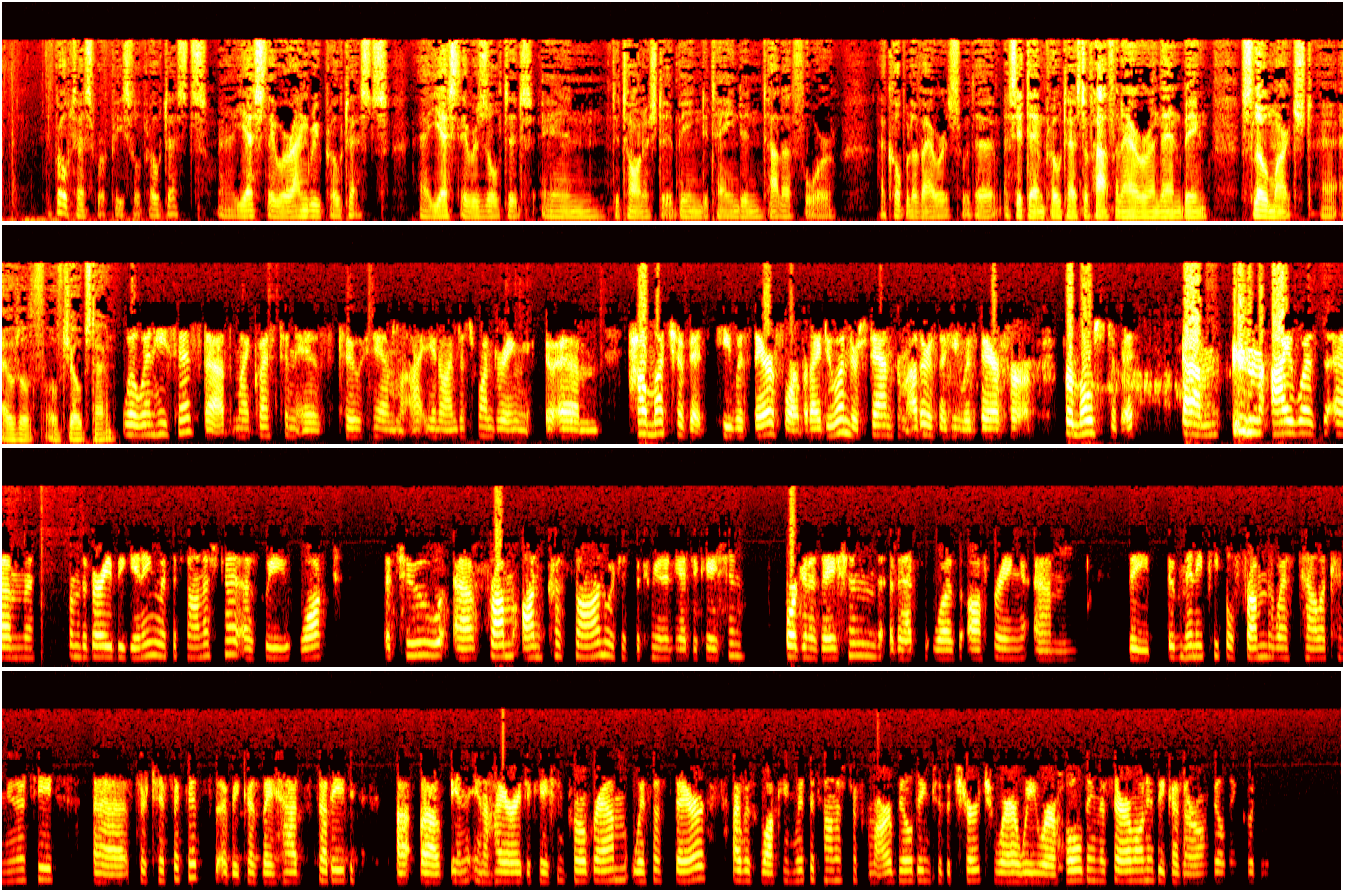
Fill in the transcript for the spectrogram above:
protests were peaceful protests. Uh, yes, they were angry protests. Uh, yes, they resulted in the being detained in Tallaght for a couple of hours with a, a sit-down protest of half an hour and then being slow marched uh, out of, of Jobstown. Well, when he says that, my question is to him, I, you know, I'm just wondering um, how much of it he was there for, but I do understand from others that he was there for, for most of it. Um, I was um, from the very beginning with the as we walked to uh, from An Cosán, which is the community education organization that was offering um, the many people from the West Tallaght community uh, certificates uh, because they had studied uh, uh, in, in a higher education program with us there. I was walking with the Taoiseach from our building to the church where we were holding the ceremony because our own building couldn't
